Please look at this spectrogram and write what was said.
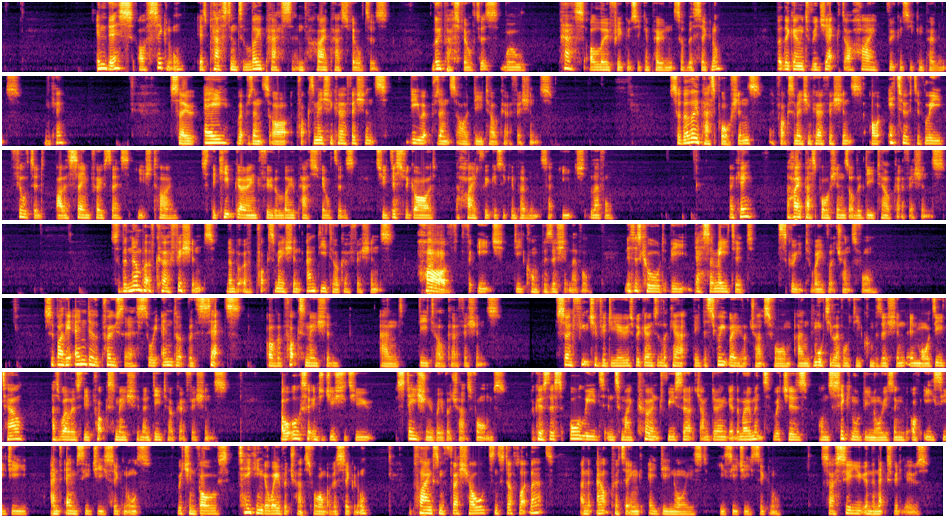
In this, our signal is passed into low pass and high pass filters. Low pass filters will pass our low frequency components of the signal, but they're going to reject our high frequency components. Okay? So A represents our approximation coefficients, D represents our detail coefficients. So the low pass portions, approximation coefficients, are iteratively filtered by the same process each time. So they keep going through the low pass filters to disregard the high frequency components at each level. Okay, the high pass portions are the detail coefficients. So the number of coefficients, number of approximation and detail coefficients, halve for each decomposition level. This is called the decimated discrete wavelet transform. So by the end of the process, we end up with sets of approximation and detail coefficients. So in future videos we're going to look at the discrete wavelet transform and multi-level decomposition in more detail, as well as the approximation and detail coefficients. I will also introduce you to stationary wavelet transforms, because this all leads into my current research I'm doing at the moment, which is on signal denoising of ECG and MCG signals which involves taking a wavelet transform of a signal, applying some thresholds and stuff like that, and outputting a denoised ECG signal. So I'll see you in the next videos.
